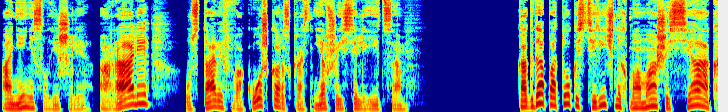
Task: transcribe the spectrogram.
они не слышали. Орали, уставив в окошко раскрасневшиеся лица. Когда поток истеричных мамаш иссяк,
